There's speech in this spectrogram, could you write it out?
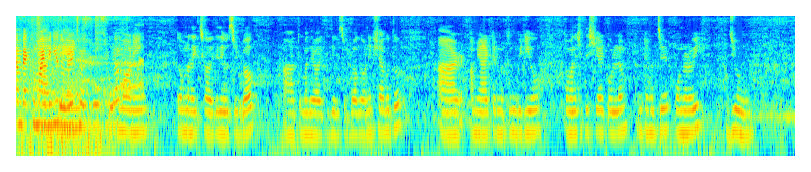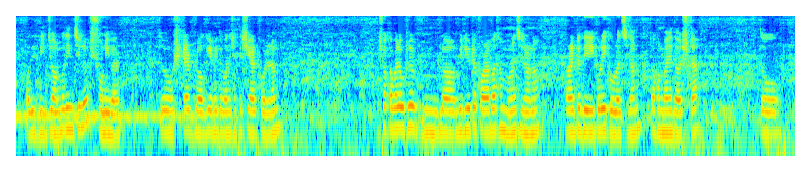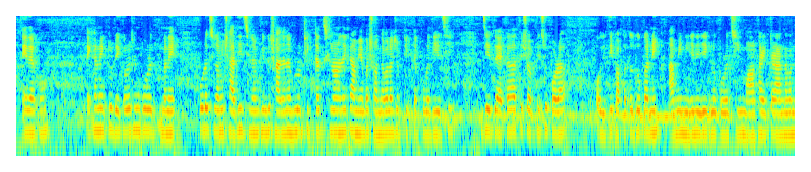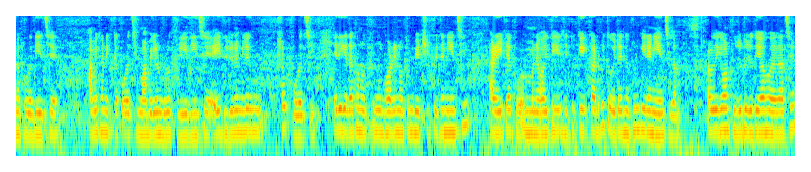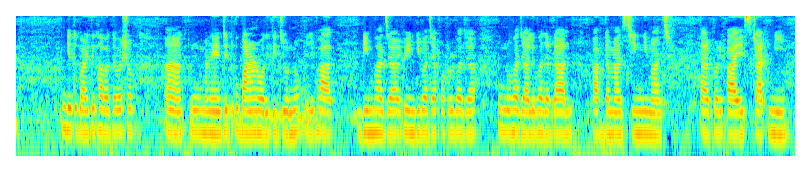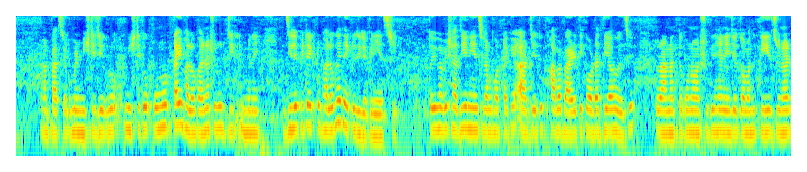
Welcome back to my video তোমরা দেখছ good morning তোমরা দেখছ অয়তি দেবশ্রী ব্লগ আর তোমাদের অয়তি দেবশ্রী ব্লগে অনেক স্বাগত। আর আমি আরেকটা নতুন ভিডিও তোমাদের সাথে শেয়ার করলাম। এটা হচ্ছে পনেরোই জুন। অদিতির জন্মদিন ছিল শনিবার। তো সেটার ব্লগই আমি তোমাদের সাথে শেয়ার করলাম। সকালবেলা উঠে ভিডিওটা করার কথা মনে ছিল না। অনেকটা দেরি করেই করেছিলাম। তখন বাজে দশটা। তো এই দেখো, এখানে একটু ডেকোরেশন করে মানে করেছিলাম, আমি সাজিয়েছিলাম, কিন্তু সাজানোগুলো ঠিকঠাক ছিল না দেখে আমি আবার সন্ধ্যাবেলা সব ঠিকঠাক করে দিয়েছি। যেহেতু একা হাতে সব কিছু করা, অদিতি পাপা তো দোকানে, আমি নিজে নিজে এগুলো করেছি, মা খানিকটা রান্নাবান্না করে দিয়েছে, আমি খানিকটা করেছি, মা বেলুনগুলো ফুলিয়ে দিয়েছে, এই দুজনে মিলে সব করেছি। এদিকে দেখো নতুন ঘরে নতুন বেডশিট পেতে নিয়েছি আর এইটা মানে অদিতি যেহেতু কেক কাটবে, তো ওইটাই নতুন কিনে নিয়েছিলাম। আর ওদিকে আমার পুজো টুজো দেওয়া হয়ে গেছে। যেহেতু বাড়িতে খাবার দাবার সব মানে যেটুকু বানানো অদিতির জন্য, এই যে ভাত, ডিম ভাজা, ভেন্ডি ভাজা, পটল ভাজা, কুমড়ো ভাজা, আলু ভাজা, ডাল, পাবদা মাছ, চিংড়ি মাছ, তারপরে পায়েস, চাটনি পাঁচ রকমের মিষ্টি যেগুলো, মিষ্টি তো কোনোটাই ভালো খায় না, শুধু জি মানে জিলেপিটা একটু ভালো খায় তাই একটু জিলেপি নিয়ে এসেছি। তো এইভাবে সাজিয়ে নিয়েছিলাম ঘরটাকে। আর যেহেতু খাবার বাইরে থেকে অর্ডার দেওয়া হয়েছে, তো রান্নার তো কোনো অসুবিধা নেই। যেহেতু আমাদের তিরিশ জনের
